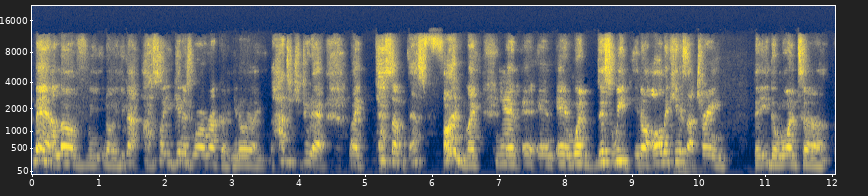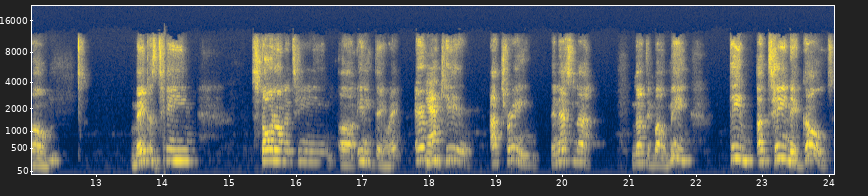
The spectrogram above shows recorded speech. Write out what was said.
Man, I love when you know you got I saw you Guinness World Record. You know, like how did you do that? Like that's a that's fun. Like Yeah. and, and and when this week, you know, all the kids I trained, they either want to um make a team, start on a team, uh anything, right? Every Yeah. kid I train, and that's not nothing about me, they attain their goals.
